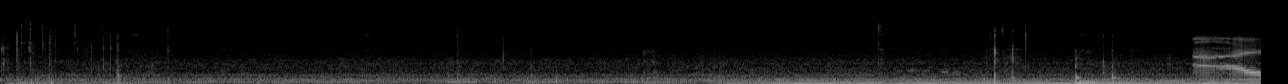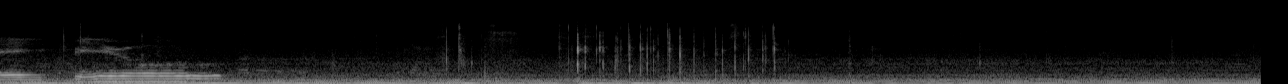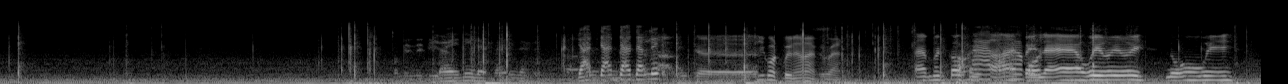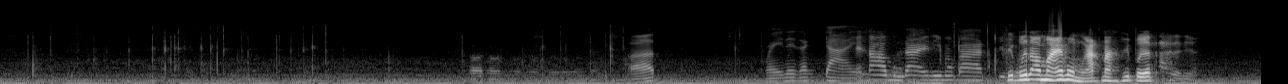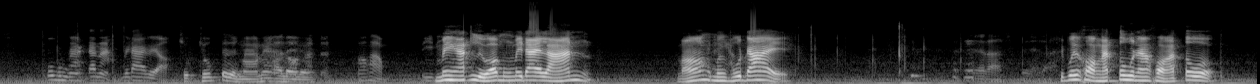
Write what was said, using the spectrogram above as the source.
ไหนี่และนี่และยันยันยันยันเลย เจอพี่กดปืนให้หน่พี่แมนแต่มันก็คงตายไปแล้วเว้ยเว้ยเว้ยโนเวพัดไม่ได้ตั้งใจไอ้ข้าวมึงได้นี่มาบานพี่ปื๊ดเอาไม้ผมงัดนะพี่ปื๊ดได้เลยเนี่ยพวกมึงงัดกันอะไม่ได้เลยหรอชุบชุบตื่นมาไม่เอาะไรเลยต้องทำไม่งัดหรือว่ามึงไม่ได้ร้าน น้องมึงพูดได้ พี่ปื๊ดของงัดตู้นะ ของงัดตู้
